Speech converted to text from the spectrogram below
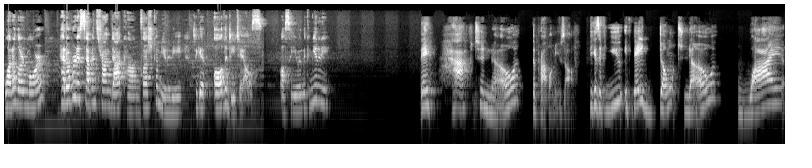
Want to learn more? Head over to sevenstrong.com slash community to get all the details. I'll see you in the community. They have to know the problem you solve. Because if you if they don't know why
